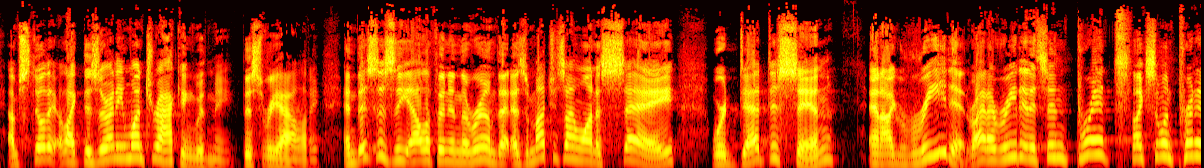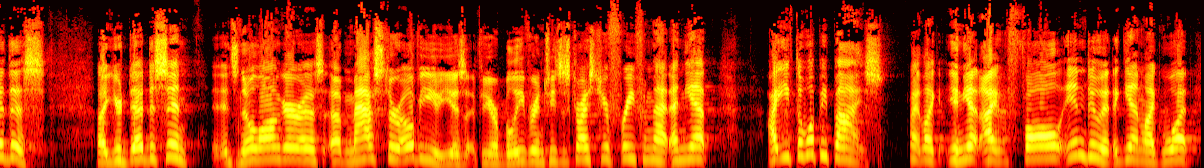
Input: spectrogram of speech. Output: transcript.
I'm still there. Like is there anyone tracking with me this reality? And this is the elephant in the room that as much as i want to say we're dead to sin and i read it right? I read it. It's in print. Like someone printed this. Like you're dead to sin. It's no longer a, a master over you. If you're a believer in jesus christ you're free from that. And yet i eat the whoopie pies right? Like and yet i fall into it. Again like what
